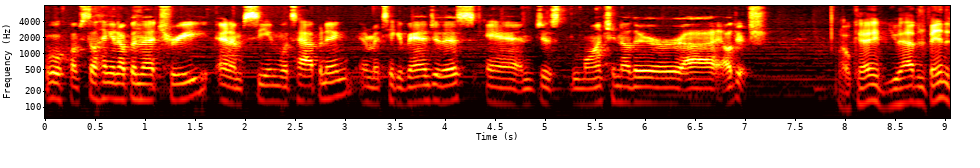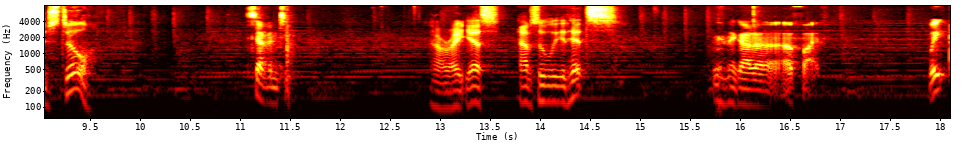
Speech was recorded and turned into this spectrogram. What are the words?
Oh, I'm still hanging up in that tree, and I'm seeing what's happening, and I'm gonna take advantage of this and just launch another uh, Eldritch. Okay, you have advantage still. 17. All right, yes, absolutely it hits. And I got a, a 5. Wait.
